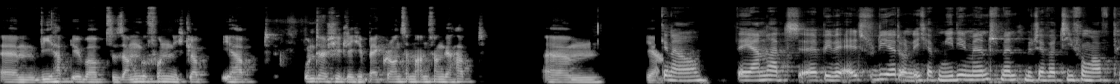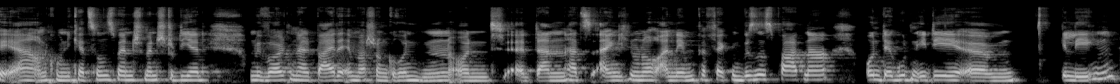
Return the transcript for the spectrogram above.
Ähm, wie habt ihr überhaupt zusammengefunden? Ich glaube, ihr habt unterschiedliche Backgrounds am Anfang gehabt. Ähm, ja. Genau. Der Jan hat äh, BWL studiert und ich habe Medienmanagement mit der Vertiefung auf PR und Kommunikationsmanagement studiert. Und wir wollten halt beide immer schon gründen. Und äh, dann hat es eigentlich nur noch an dem perfekten Businesspartner und der guten Idee ähm, gelegen.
